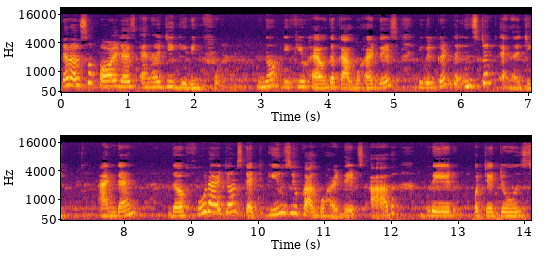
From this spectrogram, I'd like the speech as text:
They are also called as energy giving food. You know if you have the carbohydrates you will get the instant energy. And then the food items that gives you carbohydrates are bread potatoes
